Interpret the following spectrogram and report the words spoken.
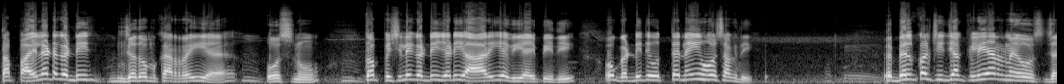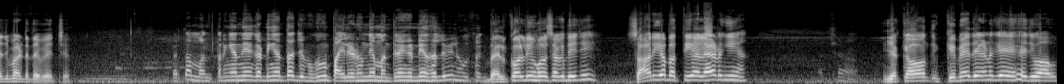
ਤਾਂ ਪਾਇਲਟ ਗੱਡੀ ਜਦੋਂ ਕਰ ਰਹੀ ਹੈ ਉਸ ਨੂੰ ਤਾਂ ਪਿਛਲੀ ਗੱਡੀ ਜਿਹੜੀ ਆ ਰਹੀ ਹੈ ਵੀਆਈਪੀ ਦੀ ਉਹ ਗੱਡੀ ਦੇ ਉੱਤੇ ਨਹੀਂ ਹੋ ਸਕਦੀ। ਬਿਲਕੁਲ ਚੀਜ਼ਾਂ ਕਲੀਅਰ ਨੇ ਉਸ ਜਜਮੈਂਟ ਦੇ ਵਿੱਚ। ਫਿਰ ਤਾਂ ਮੰਤਰੀਆਂ ਦੀਆਂ ਗੱਡੀਆਂ ਤਾਂ ਜਿਵੇਂ ਪਾਇਲਟ ਹੁੰਦੀਆਂ ਮੰਤਰੀਆਂ ਗੱਡੀਆਂ ਥੱਲੇ ਵੀ ਨਹੀਂ ਹੋ ਸਕਦੀ ਬਿਲਕੁਲ ਨਹੀਂ ਹੋ ਸਕਦੀ ਜੀ। ਸਾਰੀਆਂ ਬੱਤੀਆਂ ਲੈਣਗੀਆਂ ਅੱਛਾ। ਜਾਂ ਕਿਉਂ ਕਿਵੇਂ ਦੇਣਗੇ ਇਹ ਜਵਾਬ?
